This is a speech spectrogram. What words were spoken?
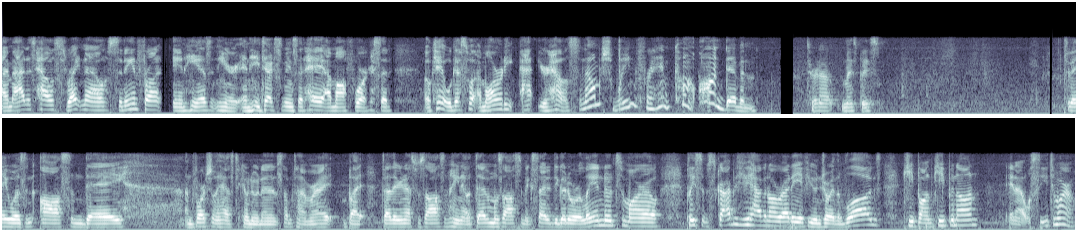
I'm at his house right now, sitting in front, and he isn't here. And he texted me and said, hey, I'm off work. I said, okay, well, guess what? I'm already at your house. So now I'm just waiting for him. Come on, Devin. Turn out MySpace. Today was an awesome day. Unfortunately, it has to come to an end at some time, right? But Feather Nest was awesome. Hanging out with Devin was awesome. Excited to go to Orlando tomorrow. Please subscribe if you haven't already. If you enjoy the vlogs, keep on keeping on, and I will see you tomorrow.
